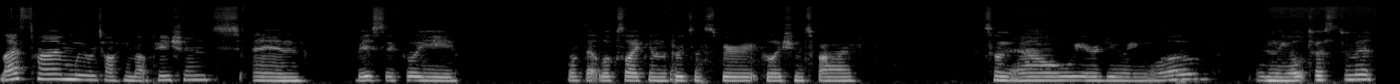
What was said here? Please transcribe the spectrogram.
last time we were talking about patience and basically what that looks like in the fruits of the spirit, Galatians 5. So now we are doing love in the Old Testament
